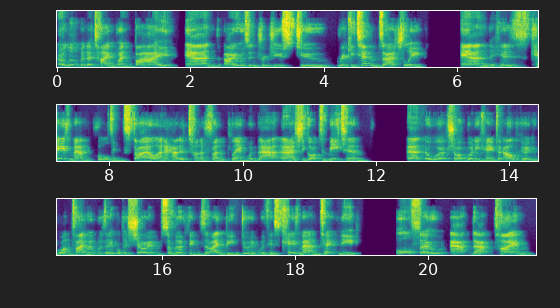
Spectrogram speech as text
a little bit of time went by and I was introduced to Ricky Tims actually and his caveman quilting style. And I had a ton of fun playing with that. And I actually got to meet him at a workshop when he came to Albuquerque one time and was able to show him some of the things that I'd been doing with his caveman technique. Also, at that time,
